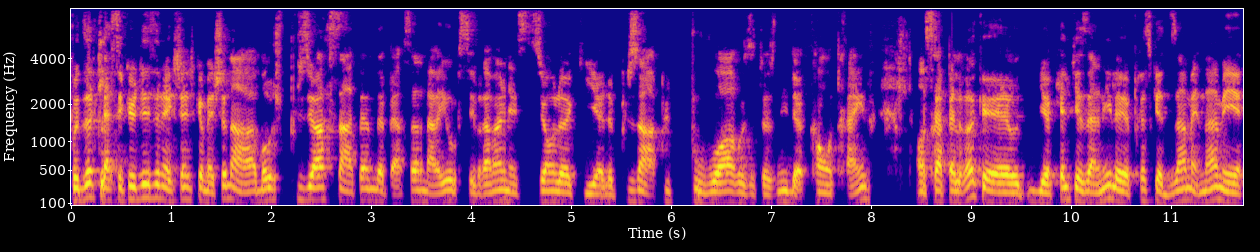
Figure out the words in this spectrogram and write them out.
faut dire que la Securities and Exchange Commission embauche plusieurs centaines de personnes, Mario, c'est vraiment une institution là, qui a de plus en plus de pouvoir aux États-Unis de contraindre. On se rappellera qu'il y a quelques années, là, presque dix ans maintenant, mais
